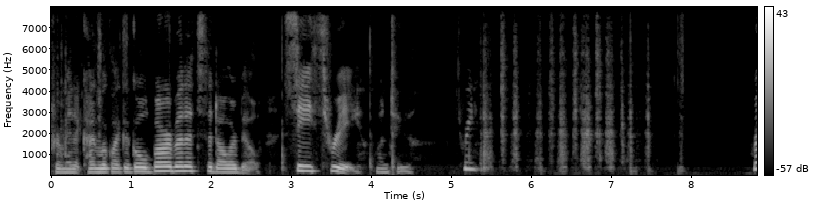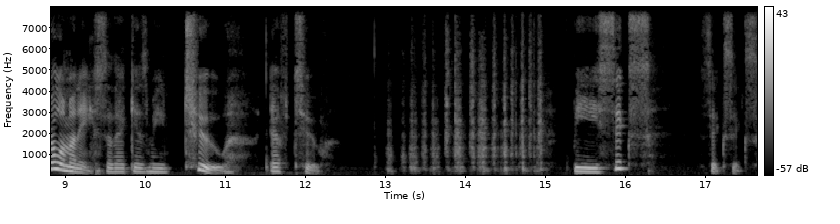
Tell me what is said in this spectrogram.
For a minute, kind of looked like a gold bar, but it's the dollar bill. C3. One, two, three. Roll of money. So that gives me two. F2. B6. 6, 6.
